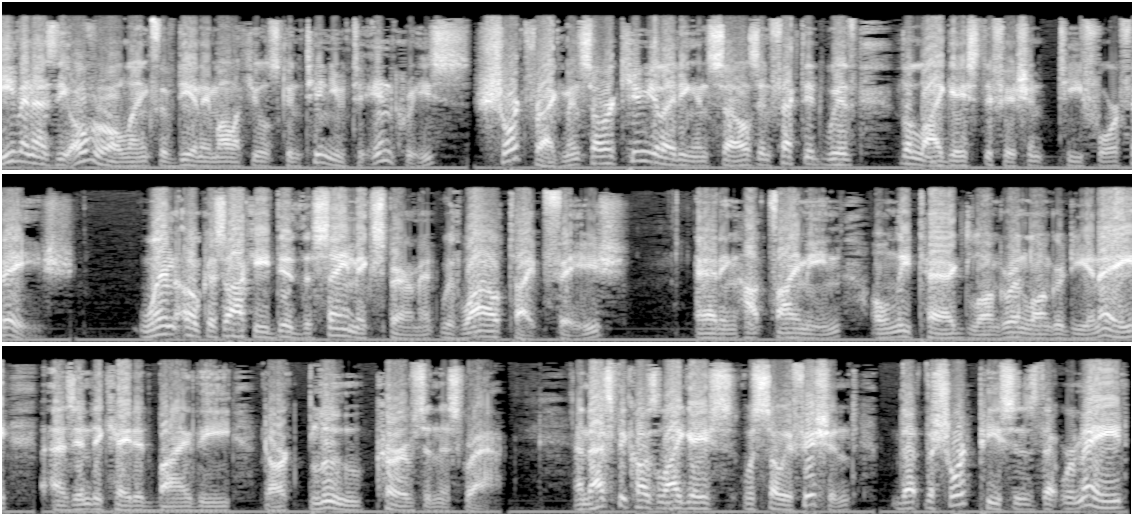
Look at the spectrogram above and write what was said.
even as the overall length of DNA molecules continue to increase, short fragments are accumulating in cells infected with the ligase-deficient T4 phage. When Okazaki did the same experiment with wild-type phage, adding hot thymine only tagged longer and longer DNA as indicated by the dark blue curves in this graph. And that's because ligase was so efficient that the short pieces that were made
